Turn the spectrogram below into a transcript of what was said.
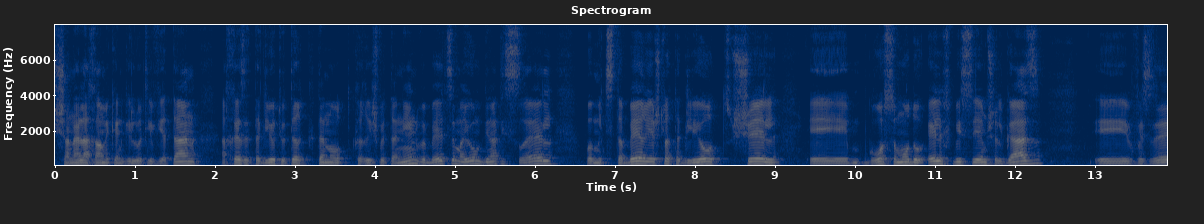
שנה לאחר מכן גילו את לוויתן, אחרי זה תגליות יותר קטנות, כריש ותנין, ובעצם היום מדינת ישראל, במצטבר יש לה תגליות של אה, גרוסו מודו 1,000 BCM של גז, אה, וזה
